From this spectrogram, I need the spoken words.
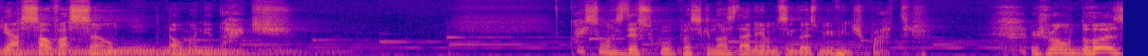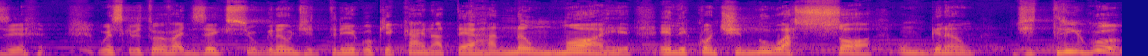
que é a salvação da humanidade. Quais são as desculpas que nós daremos em 2024? João 12, o escritor vai dizer que se o grão de trigo que cai na terra não morre, ele continua só um grão de trigo.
